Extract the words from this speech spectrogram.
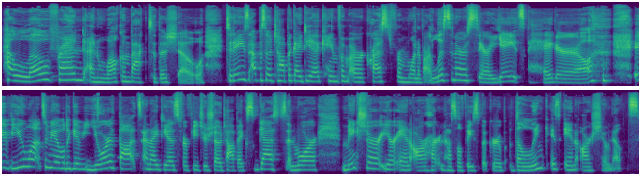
Hello, friend, and welcome back to the show. Today's episode topic idea came from a request from one of our listeners, Sarah Yates. Hey, girl. if you want to be able to give your thoughts and ideas for future show topics, guests, and more, make sure you're in our Heart and Hustle Facebook group. The link is in our show notes.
